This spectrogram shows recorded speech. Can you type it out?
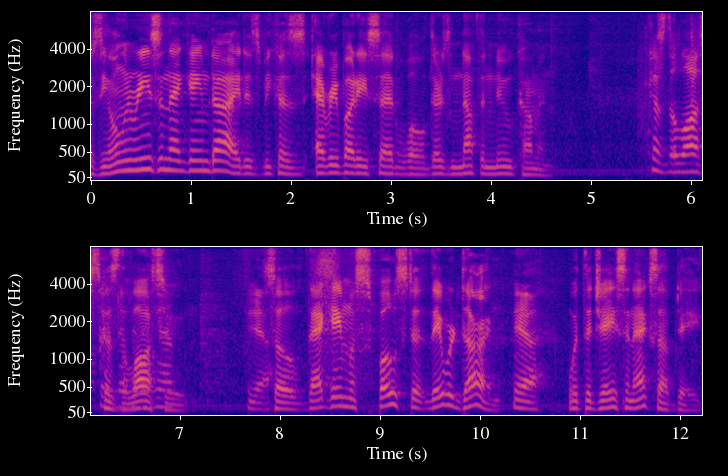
Because the only reason that game died is because everybody said, well, there's nothing new coming Because the lawsuit. because the lawsuit. Yeah. So that game was supposed to, they were done yeah. with the Jason X update,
